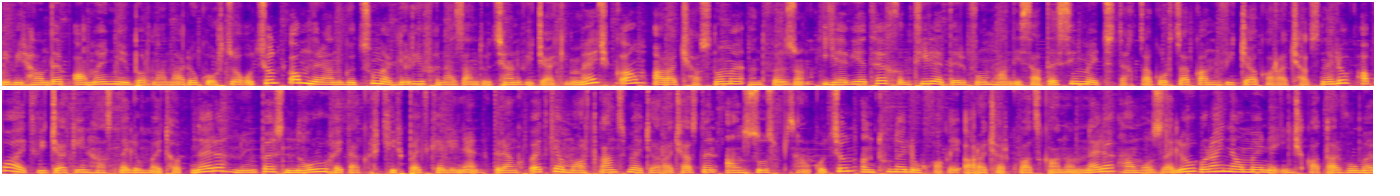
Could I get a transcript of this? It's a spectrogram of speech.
եւ իր հանդեպ ամեն մի բռնանալու գործողություն կամ նրան գցում է լրիվ հնազանդության վիճակի մեջ կամ առաջացնում է ընդվզում։ Եվ եթե խնդիր է դրվում հանդիսատեսի մեջ ստեղծագործական վիճակ առաջացնելու, ապա այդ վիճակին հասնելու մեթոդները նույնպես նոր ու հետաքրքիր պետք է լինեն։ Դրանք պետք է մարդկանց մեջ առաջացնեն անզուսպ ցանկություն ընդունելու խաղի առաջարկված կանոնները, համոզելու, որ այն ամենը, ինչ կատարվում է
